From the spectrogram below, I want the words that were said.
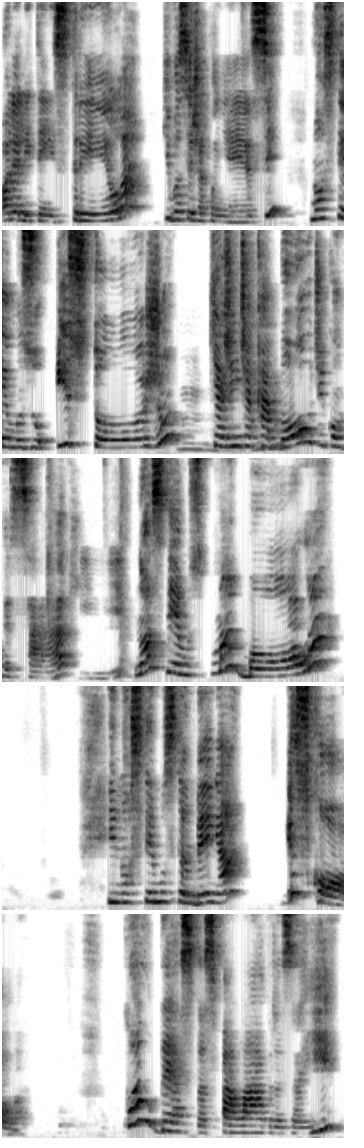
Olha ali, tem estrela, que você já conhece. Nós temos o estojo, que a gente acabou de conversar. Aqui. Nós temos uma bola e nós temos também a escola. Qual destas palavras aí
